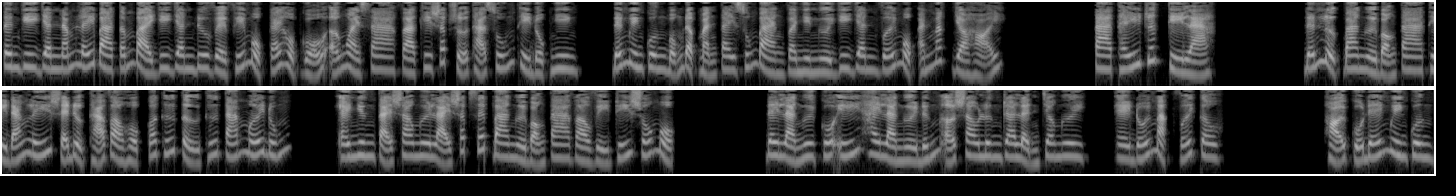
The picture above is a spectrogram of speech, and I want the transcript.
Tên ghi danh nắm lấy ba tấm bài ghi danh đưa về phía một cái hộp gỗ ở ngoài xa và khi sắp sửa thả xuống thì đột nhiên, Đế Nguyên Quân bỗng đập mạnh tay xuống bàn và nhìn người ghi danh với một ánh mắt dò hỏi. Ta thấy rất kỳ lạ. Đến lượt ba người bọn ta thì đáng lý sẽ được thả vào hộp có thứ tự thứ 8 mới đúng. Ê nhưng tại sao ngươi lại sắp xếp ba người bọn ta vào vị trí số 1? Đây là ngươi cố ý hay là người đứng ở sau lưng ra lệnh cho ngươi, Hề đối mặt với câu. Hỏi của đế nguyên quân,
